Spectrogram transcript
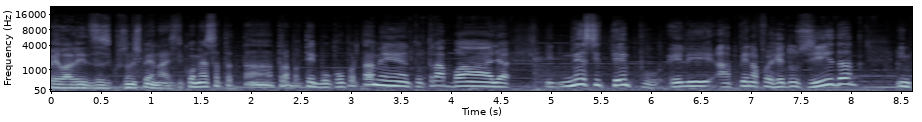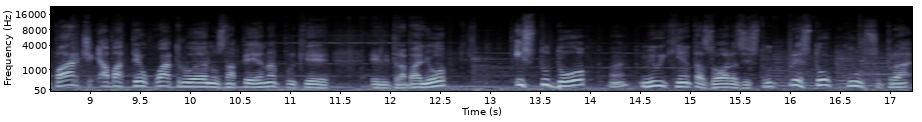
pela lei das execuções penais. Ele começa a ter bom comportamento, trabalha. E nesse tempo, ele, a pena foi reduzida, em parte, abateu quatro anos na pena, porque ele trabalhou, estudou, né, 1.500 horas de estudo, prestou curso para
